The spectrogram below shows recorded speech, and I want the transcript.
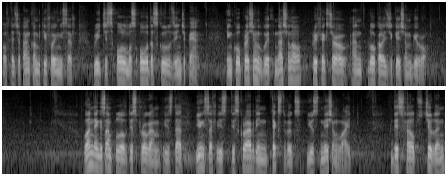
of the Japan Committee for UNICEF reaches almost all the schools in Japan, in cooperation with national, prefectural, and local education bureau. One example of this program is that UNICEF is described in textbooks used nationwide. This helps children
